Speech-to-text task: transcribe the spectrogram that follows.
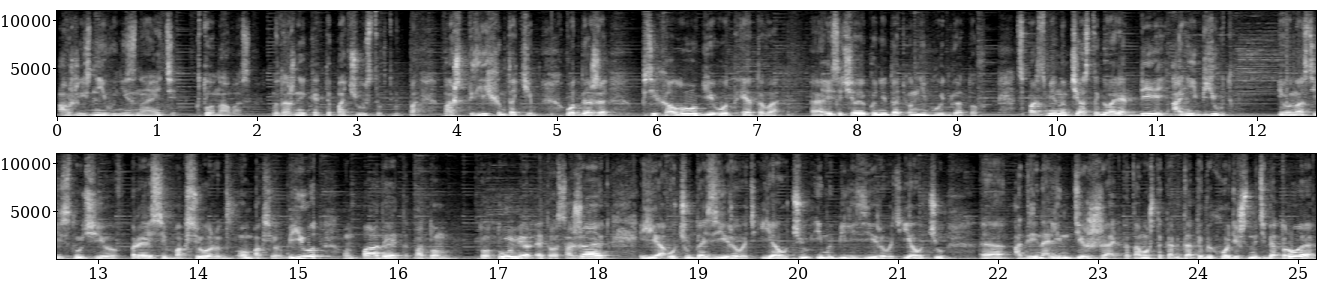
А в жизни вы не знаете, кто на вас. Вы должны как-то почувствовать, по, по штрихам таким. Вот даже психологии вот этого, э, если человеку не дать, он не будет готов. Спортсменам часто говорят, бей, они бьют. И у нас есть случаи в прессе, боксеры, он боксер бьет, он падает, потом тот умер, этого сажают. Я учу дозировать, я учу иммобилизировать, я учу э, адреналин держать, потому что когда ты выходишь, на тебя трое,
